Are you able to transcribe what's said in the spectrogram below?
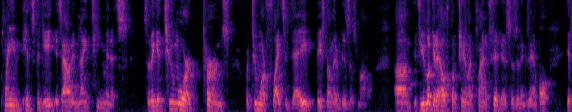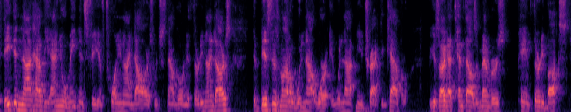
plane hits the gate, it's out in 19 minutes. So they get two more turns or two more flights a day based on their business model. Um, if you look at a health club chain like Planet Fitness as an example, if they did not have the annual maintenance fee of $29, which is now going to $39, the business model would not work and would not be attracting capital because I got 10,000 members paying 30 bucks.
